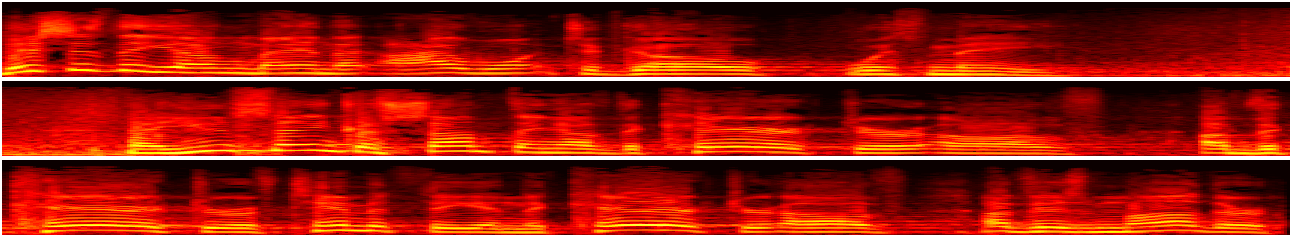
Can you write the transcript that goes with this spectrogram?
This is the young man that I want to go with me. Now you think of something of the character of of the character of Timothy and the character of, of his mother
